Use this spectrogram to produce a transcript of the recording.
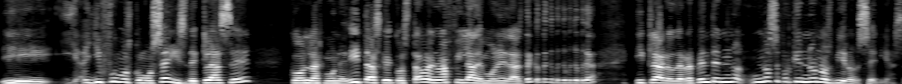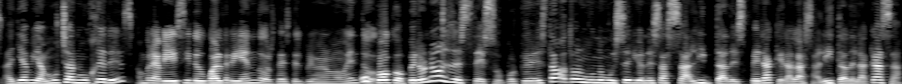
Y, y allí fuimos como seis de clase con las moneditas que costaban en una fila de monedas. Y claro, de repente no, no sé por qué no nos vieron serias. Allí había muchas mujeres. Hombre, habíais ido igual riendos desde el primer momento. Un poco, pero no es exceso, porque estaba todo el mundo muy serio en esa salita de espera, que era la salita de la casa.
